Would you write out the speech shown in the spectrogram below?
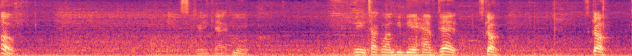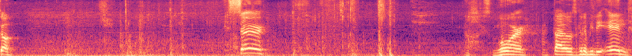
Oh. Security cat, come on. We ain't talking about me being half dead. Let's go. Let's go. Go. Yes, sir. Oh, there's more. I thought it was gonna be the end.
